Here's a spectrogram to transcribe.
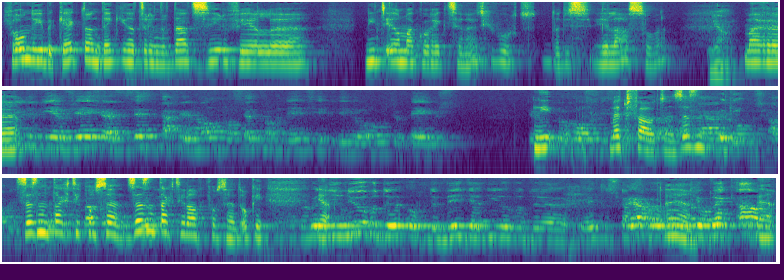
grondig bekijkt, dan denk ik dat er inderdaad zeer veel uh, niet helemaal correct zijn uitgevoerd. Dat is helaas zo. Hè. Ja. Maar, uh, de BMJ zegt 86,5% van de medische epidemiologische papers. Niet, met fouten. 86 procent. 86,5 procent, oké. Okay. We hebben hier nu over de, over de media, niet over de wetenschap. Ja, over het gebrek aan. Ja.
